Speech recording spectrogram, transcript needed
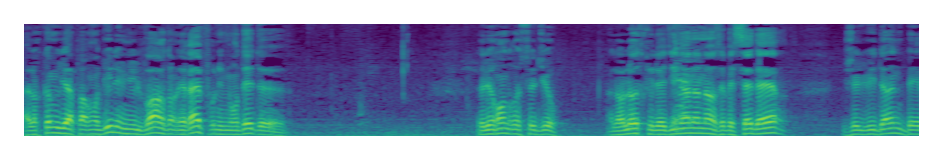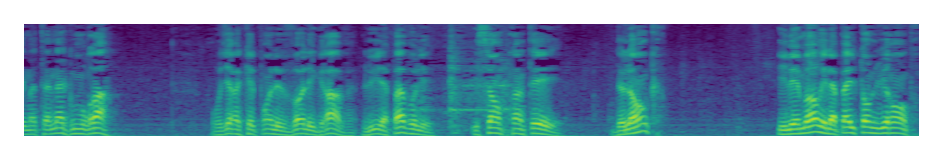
Alors, comme il lui a pas rendu, il est venu le voir dans les rêves pour lui demander de, de lui rendre ce dio. Alors l'autre, il lui a dit non, non, non, Zébé Seder, je lui donne Bematana Gmura. Pour vous dire à quel point le vol est grave. Lui, il n'a pas volé. Il s'est emprunté de l'encre. Il est mort, il n'a pas eu le temps de lui rendre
